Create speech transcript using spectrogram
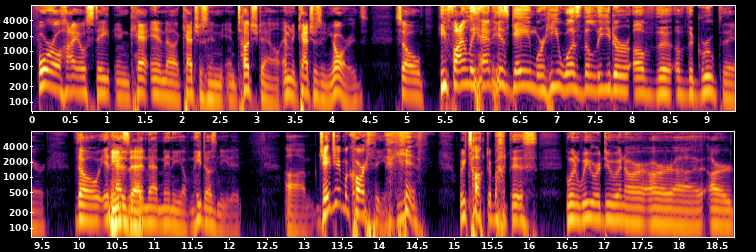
for Ohio State in ca- in uh, catches and, and touchdown. I mean catches and yards. So he finally had his game where he was the leader of the of the group there. Though it Needed hasn't that. been that many of them. He does need it. Um, JJ McCarthy again. We talked about this when we were doing our our uh, our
